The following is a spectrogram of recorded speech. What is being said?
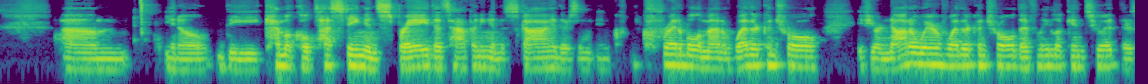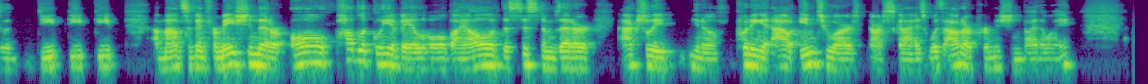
um, you know the chemical testing and spray that's happening in the sky. There's an incredible amount of weather control. If you're not aware of weather control definitely look into it. There's a deep deep deep amounts of information that are all publicly available by all of the systems that are actually you know putting it out into our our skies without our permission by the way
